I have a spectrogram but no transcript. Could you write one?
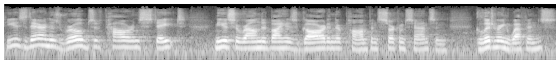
He is there in his robes of power and state, and he is surrounded by his guard in their pomp and circumstance and glittering weapons.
